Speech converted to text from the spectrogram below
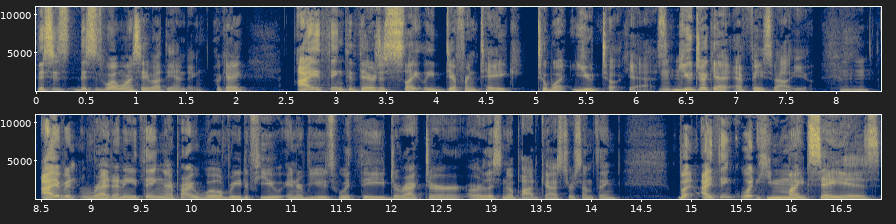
this is this is what I want to say about the ending. Okay, I think that there's a slightly different take to what you took as. Mm-hmm. You took it at face value. Mm-hmm. I haven't read anything. I probably will read a few interviews with the director or listen to a podcast or something. But I think what he might say is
